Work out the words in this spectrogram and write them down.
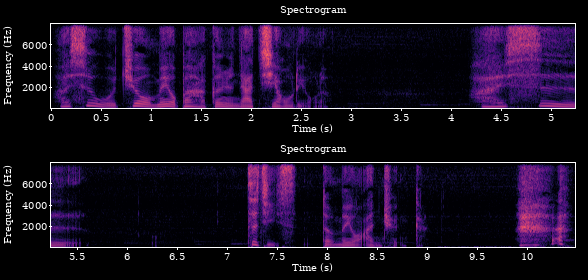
还是我就没有办法跟人家交流了，还是自己的没有安全感？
